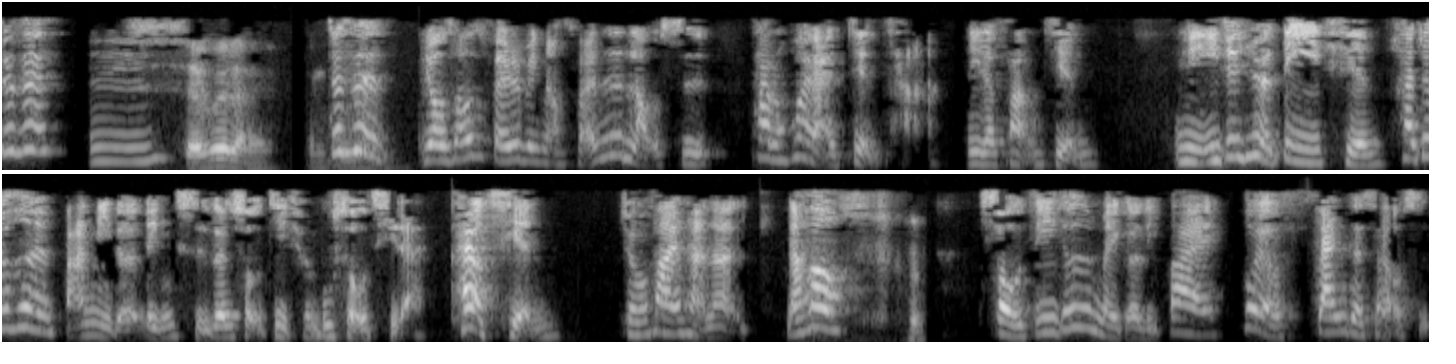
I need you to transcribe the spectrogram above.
就是嗯，谁会来？就是有时候是菲律宾老师，反正就是老师他们会来检查你的房间。你一进去的第一天，他就会把你的零食跟手机全部收起来，还有钱全部放在他那里。然后 手机就是每个礼拜会有三个小时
